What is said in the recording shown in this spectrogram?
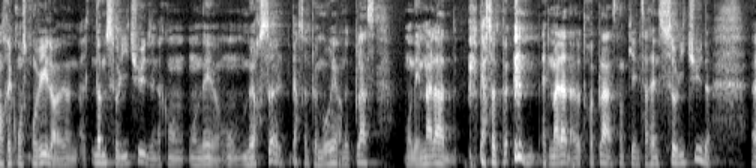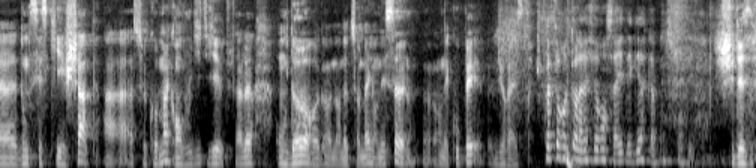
André Consponville, un homme solitude, c'est-à-dire qu'on on est, on meurt seul, personne ne peut mourir à notre place, on est malade, personne ne peut être malade à notre place, donc il y a une certaine solitude. Euh, donc c'est ce qui échappe à, ce commun. Quand vous disiez tout à l'heure, on dort dans notre sommeil, on est seul, euh, on est coupé du reste. Je préfère encore la référence à Heidegger qu'à Consponville. Je suis désolé.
